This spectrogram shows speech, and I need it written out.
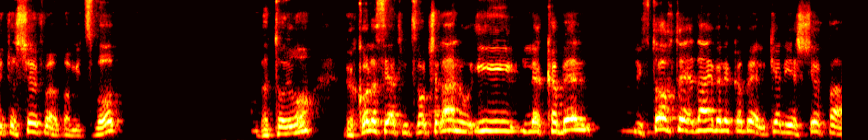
את השפע במצוות, בתוירו, וכל עשיית מצוות שלנו היא לקבל, לפתוח את הידיים ולקבל. כן, יש שפע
